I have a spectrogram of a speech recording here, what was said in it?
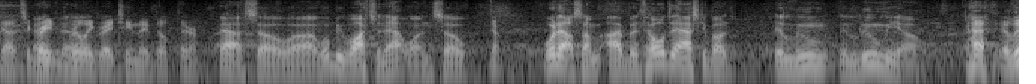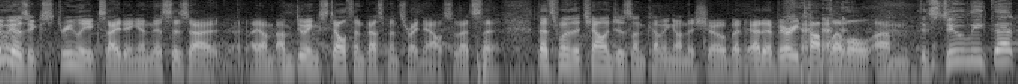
Yeah, it's a great, And, uh, really great team they built there. Yeah, so uh, we'll be watching that one. So, Yep. what else? I'm, I've been told to ask you about Illum, Illumio. Illumio is extremely exciting, and this is, uh, I'm, I'm doing stealth investments right now, so that's, uh, that's one of the challenges on coming on the show, but at a very top level, um, Did Stu leak that?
